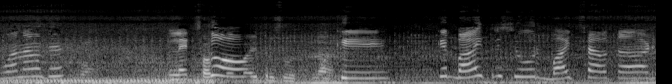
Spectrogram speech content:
പോവാ നമുക്ക്. Let's go Thrissur okay okay bye Thrissur. Bye Chavakkad.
